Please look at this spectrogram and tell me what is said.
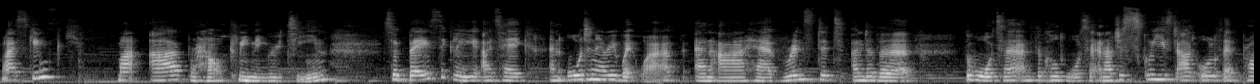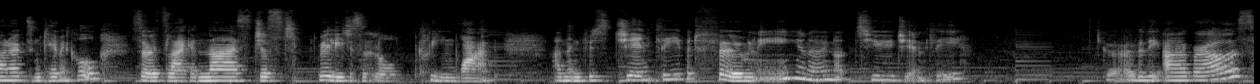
my skin, my eyebrow cleaning routine. So basically I take an ordinary wet wipe and I have rinsed it under the the water, under the cold water, and I just squeezed out all of that product and chemical. So it's like a nice, just really just a little clean wipe and then just gently but firmly, you know, not too gently, go over the eyebrows.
